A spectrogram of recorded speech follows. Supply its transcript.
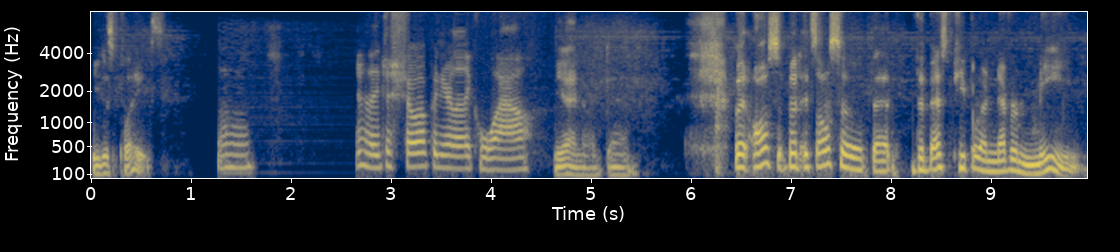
He just plays. Mm-hmm. You know, they just show up and you're like, wow. Yeah, no, damn. But also, but it's also that the best people are never mean.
